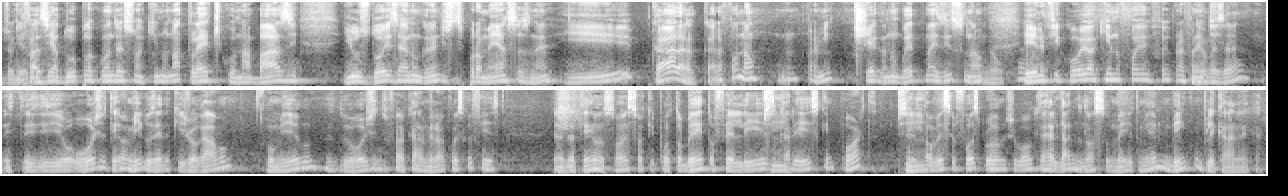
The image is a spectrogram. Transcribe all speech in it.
Joguei e fazia dupla com o Anderson Aquino no Atlético, na base. E os dois eram grandes promessas, né? E, cara, o cara falou: não, pra mim chega, não aguento mais isso, não. Não. Ele ficou e o Aquino foi, foi pra frente. Não, mas é. E, e hoje eu tenho amigos ainda que jogavam comigo. Hoje eu falo, cara, a melhor coisa que eu fiz. Eu já tenho sonhos, só que, pô, tô bem, tô feliz, Sim. cara, e é isso que importa. Sim. É, Talvez se fosse pro futebol, que a realidade do nosso meio também é bem complicada, né, cara?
